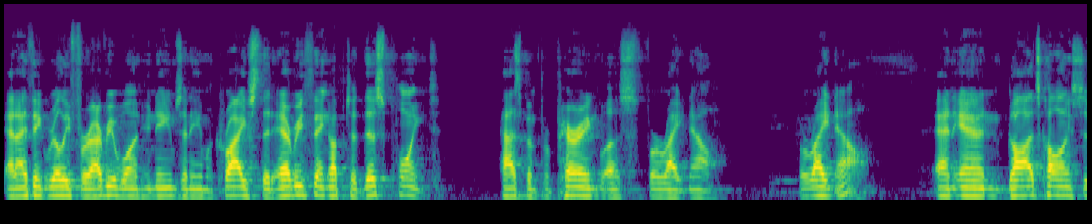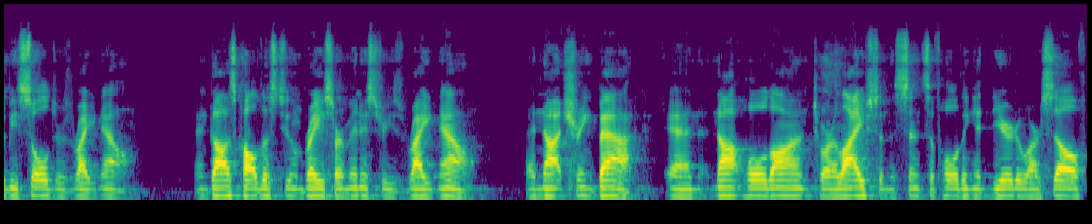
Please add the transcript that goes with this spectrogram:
and I think, really, for everyone who names the name of Christ, that everything up to this point has been preparing us for right now. For right now. And, and God's calling us to be soldiers right now. And God's called us to embrace our ministries right now and not shrink back and not hold on to our lives in the sense of holding it dear to ourselves,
